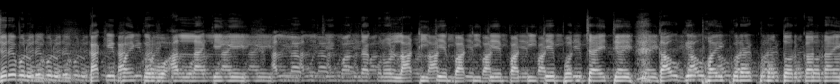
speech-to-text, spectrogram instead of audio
জোরে বলো কাকে ভয় করব আল্লাহকে আল্লাহ বলছে, বান্দা কোনো লাঠিতে, বাটিতে, পাটিতে, পঞ্চায়েতে কাউকে ভয় করার কোনো দরকার নাই।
